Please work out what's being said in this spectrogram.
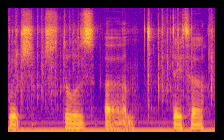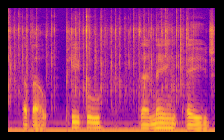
which stores um, data about people their name age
